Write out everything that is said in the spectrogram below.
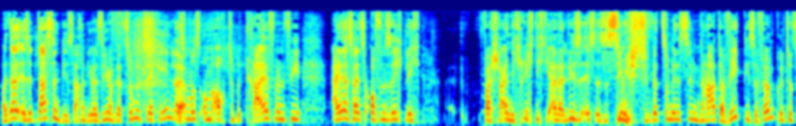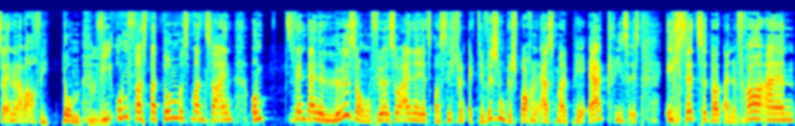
Und das, also das sind die Sachen, die man sich auf der Zunge zergehen lassen muss, um auch zu begreifen, wie einerseits offensichtlich äh, wahrscheinlich richtig die Analyse ist, es ist ziemlich, wird zumindest ein harter Weg, diese Firmenkultur zu ändern, aber auch wie dumm, wie unfassbar dumm muss man sein, um wenn deine Lösung für so eine jetzt aus Sicht von Activision gesprochen erstmal PR-Krise ist, ich setze dort eine Frau ein,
